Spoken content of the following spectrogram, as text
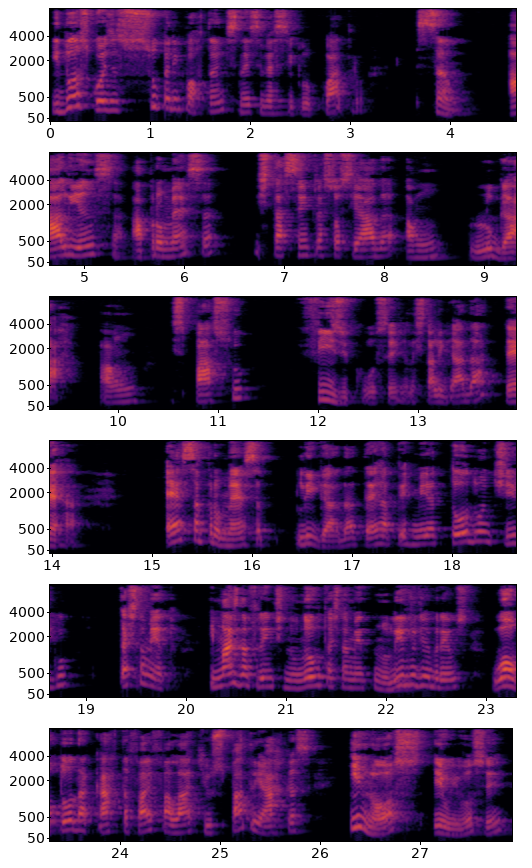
E duas coisas super importantes nesse versículo 4 são a aliança, a promessa está sempre associada a um lugar, a um espaço físico, ou seja, ela está ligada à terra. Essa promessa ligada à terra permeia todo o Antigo Testamento. E mais na frente, no Novo Testamento, no livro de Hebreus, o autor da carta vai falar que os patriarcas e nós, eu e você,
